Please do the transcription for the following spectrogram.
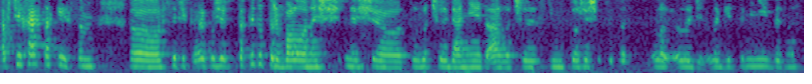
A v Čechách taky jsem uh, si říkala, jako, že taky to trvalo, než, než uh, to začali danit a začali s tím to řešit, že to je le, le, legitimní biznes.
